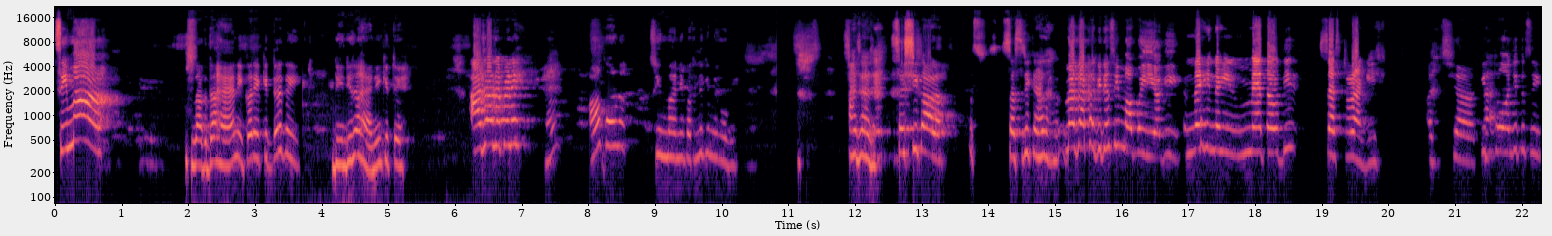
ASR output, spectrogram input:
ਸੀਮਾ! ਲੱਗਦਾ ਹੈ ਨਹੀਂ ਘਰੇ। ਕਿੱਧਰ ਗਈ? ਦੀਦੀ ਤਾਂ ਹੈ ਨਹੀਂ ਕਿਤੇ। ਆ ਜਾ ਆ ਜਾ ਭੈਣੇ। ਹੈ? ਆ ਕੌਣ ਆ? ਸੀਮਾ ਨਹੀਂ ਪਤਲੀ ਕਿਵੇਂ ਹੋ ਗਈ? ਆ ਜਾ ਆ ਜਾ। ਸਤਿ ਸ਼੍ਰੀ ਅਕਾਲ। ਸਤਿ ਸ੍ਰੀ ਅਕਾਲ। ਮੈਂ ਤਾਂ ਆਖਿਆ ਕਿਤੇ ਸੀਮਾ ਪਈ ਹੈਗੀ। ਨਹੀਂ ਨਹੀਂ ਮੈਂ ਤਾਂ ਉਹਦੀ ਸਿਸਟਰ ਆਂਗੀ ਅੱਛਾ ਕਿੱਥੋਂ ਆ ਜੀ ਤੁਸੀਂ?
